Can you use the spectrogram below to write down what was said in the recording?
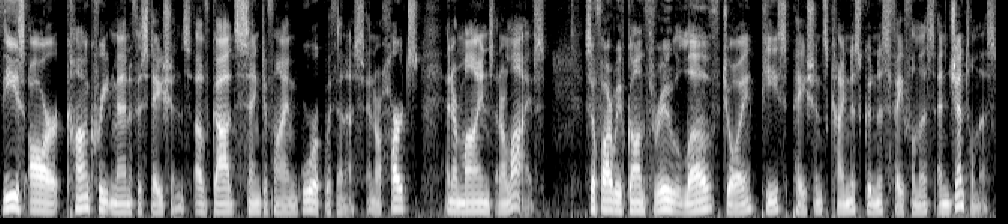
These are concrete manifestations of God's sanctifying work within us, in our hearts, in our minds, and our lives. So far, we've gone through love, joy, peace, patience, kindness, goodness, faithfulness, and gentleness.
